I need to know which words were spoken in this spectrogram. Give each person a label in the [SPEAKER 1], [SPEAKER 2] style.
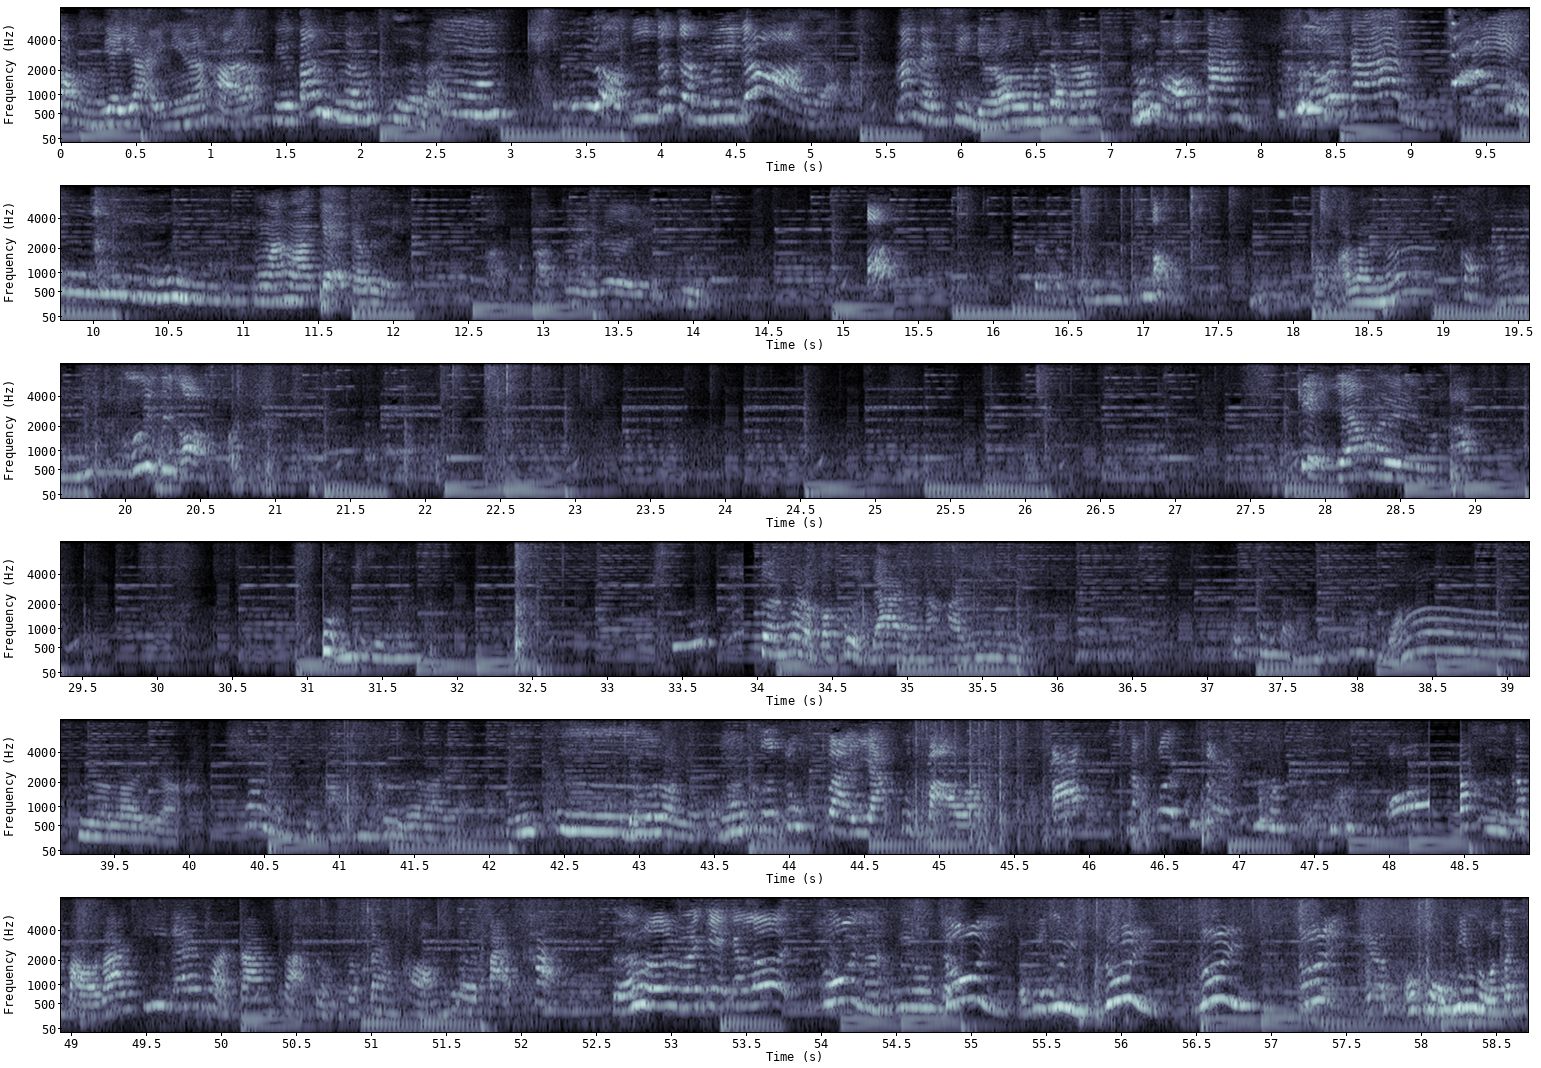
[SPEAKER 1] ล่องใหญ่ๆอย่างนี้นะคะ นิวตันรู้ไหมมันคืออะไร
[SPEAKER 2] คิดไม่ออกดิจะจำไม่ได้อะ
[SPEAKER 1] นั่นแหละสิเดี๋ยวเรามาจะมาลุ้นพร้อมกันเลยกันมามาแกะกันเลย
[SPEAKER 2] ปับไหนเลยดูอ๋อเป็นแบบนี้จุ๊บ
[SPEAKER 3] กล่องอะไรนะ
[SPEAKER 1] กล่องอะไร
[SPEAKER 2] อุ้ยติดออก
[SPEAKER 1] ปุ่นถึงเลยเพื่อนพวกเราก็เปิดได้แล้วนะคะนี่ก็เป็นแบบนี้
[SPEAKER 3] ว้าว คืออะไรอะ
[SPEAKER 1] ใช่น่ะสิคะมันคืออะไรอะ
[SPEAKER 2] นี่คือ
[SPEAKER 1] เดี๋ยวเราอย่าโกห
[SPEAKER 2] มัน
[SPEAKER 1] ก
[SPEAKER 2] คือตุ๊กตายักษ์หรือเปล่าอะอะหนักเลยไม่ใช่
[SPEAKER 1] ก็คือกระเป๋าได้ที่ได้จากการสะสมสแตมป์ของเลตัสค่ะ
[SPEAKER 2] เออมาแกะกันเลยดุย
[SPEAKER 1] พี่นุ่น
[SPEAKER 2] ดุย
[SPEAKER 1] พี่นุ่น
[SPEAKER 2] ดุยดุยดุย
[SPEAKER 1] โอ้โหพี่หมูจะ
